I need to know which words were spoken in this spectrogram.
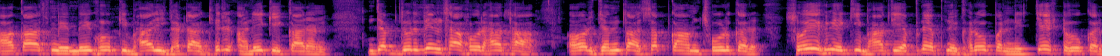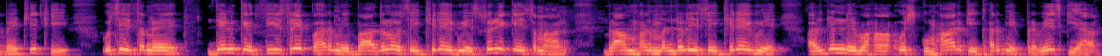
आकाश में मेघों की भारी घटा घिर आने के कारण जब दुर्दिन सा हो रहा था और जनता सब काम छोड़कर सोए हुए की भांति अपने अपने घरों पर निश्चेष्ट होकर बैठी थी, उसी समय दिन के तीसरे पहर में बादलों से घिरे हुए सूर्य के समान ब्राह्मण मंडली से घिरे हुए अर्जुन ने वहाँ उस कुम्हार के घर में प्रवेश किया।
